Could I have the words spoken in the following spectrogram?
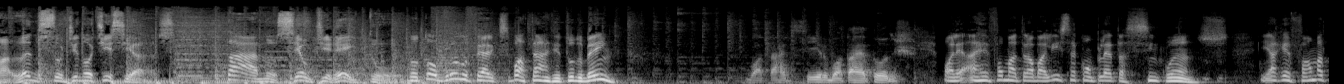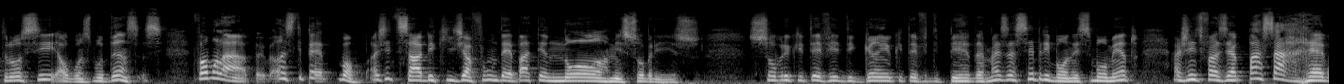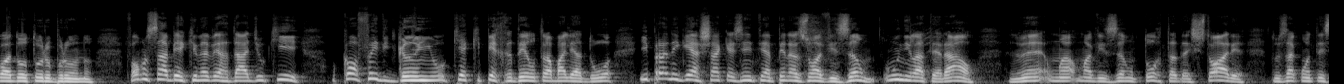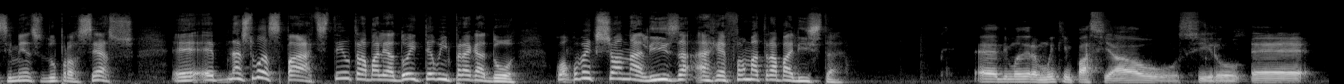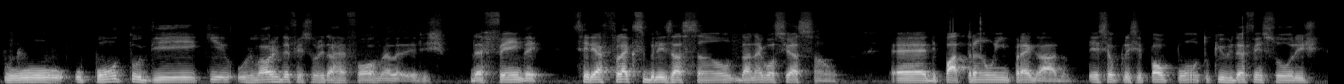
Balanço de Notícias. Tá no seu direito. Doutor Bruno Félix, boa tarde, tudo bem? Boa tarde, Ciro. Boa tarde a todos. Olha, a reforma trabalhista completa cinco anos e a reforma trouxe algumas mudanças. Vamos lá. Antes de, bom, a gente sabe que já foi um debate enorme sobre isso sobre o que teve de ganho, o que teve de perda, mas é sempre bom nesse momento a gente fazer passa a régua, doutor Bruno. Vamos saber aqui na verdade o que qual foi de ganho, o que é que perdeu o trabalhador e para ninguém achar que a gente tem apenas uma visão unilateral, não é? uma, uma visão torta da história, dos acontecimentos, do processo. É, é, nas duas partes, tem o trabalhador e tem o empregador. Como é que o senhor analisa a reforma trabalhista? É, de maneira muito imparcial, Ciro, é, o, o ponto de que os maiores defensores da reforma eles defendem seria a flexibilização da negociação é, de patrão e empregado. Esse é o principal ponto que os defensores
